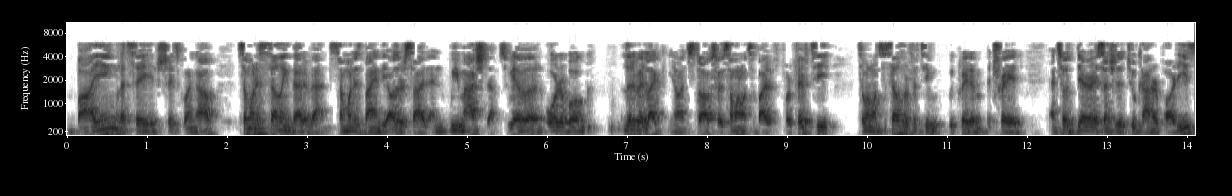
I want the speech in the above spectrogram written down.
buying, let's say interest rates going up, someone is selling that event. Someone is buying the other side and we match them. So we have an order book, a little bit like, you know, in stocks. So if someone wants to buy it for 50, someone wants to sell for 50, we create a, a trade. And so they're essentially the two counterparties.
